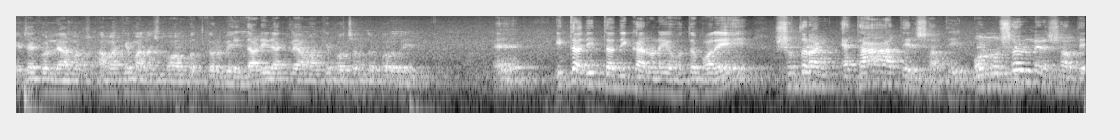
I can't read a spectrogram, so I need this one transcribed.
এটা করলে আমার আমাকে মানুষ মহব্বত করবে দাড়ি রাখলে আমাকে পছন্দ করবে। ইত্যাদি ইত্যাদি কারণে হতে পারে। সুতরাং এতাতের সাথে, অনুসরণের সাথে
